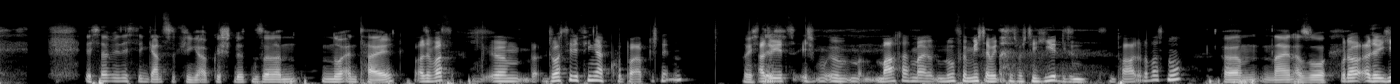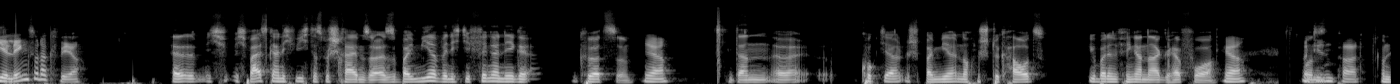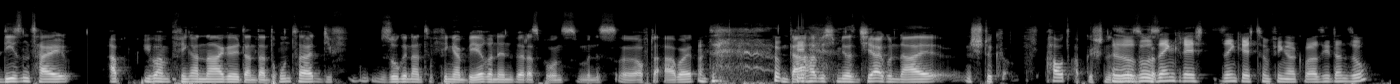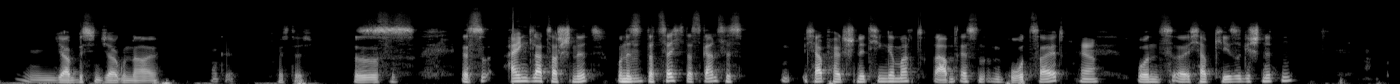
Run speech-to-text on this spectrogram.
Ich habe mir nicht den ganzen Finger abgeschnitten, sondern nur ein Teil. Also was, ähm, du hast dir die Fingerkuppe abgeschnitten? Richtig. Also jetzt, ich ähm, mach das mal nur für mich, damit ich das verstehe, hier diesen, diesen Part oder was nur? ähm, nein, also Oder, also hier längs oder quer? äh, ich, ich weiß gar nicht, wie ich das beschreiben soll. Also bei mir, wenn ich die Fingernägel kürze, Ja. dann äh, guckt ja bei mir noch ein Stück Haut über den Fingernagel hervor. Ja. Und, Und- diesen Part. Und diesen Teil ab über dem Fingernagel, dann darunter die f- sogenannte Fingerbeere nennen wir das bei uns zumindest äh, auf der Arbeit. Und Und da habe ich mir diagonal ein Stück Haut abgeschnitten. also so senkrecht, senkrecht zum Finger quasi, dann so? Ja, ein bisschen diagonal. Okay. Richtig. Also es ist, es ist ein glatter Schnitt und es Mhm. ist tatsächlich das Ganze ist, ich habe halt Schnittchen gemacht, Abendessen und Brotzeit. Ja. Und äh, ich habe Käse geschnitten.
